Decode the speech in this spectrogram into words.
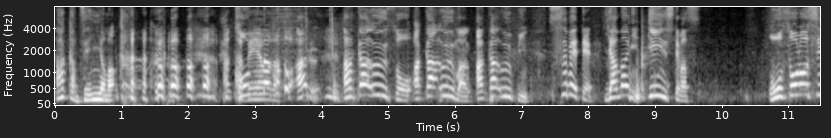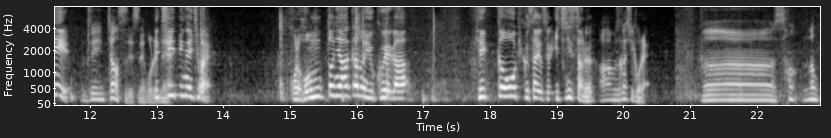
赤全山。こんなことある？赤ウーソー赤ウーマン赤ウーピンすべて山にインしてます。恐ろしい。全員チャンスですねこれね。でチーピンが1枚。これ本当に赤の行方が結果を大きく左右する。123ある？あー難しいこれうーんさなんか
